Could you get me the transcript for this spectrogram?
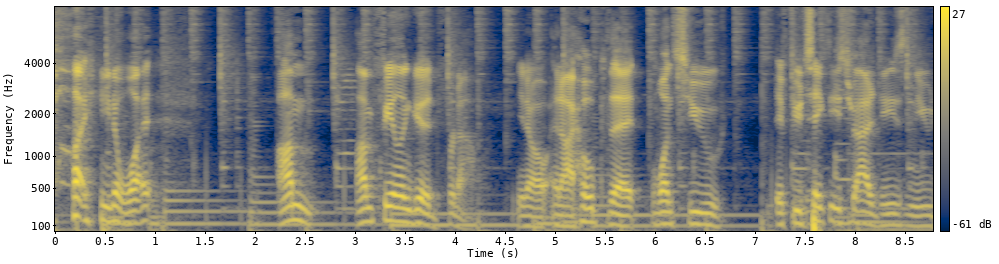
but you know what? I'm I'm feeling good for now. You know, and I hope that once you if you take these strategies and you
